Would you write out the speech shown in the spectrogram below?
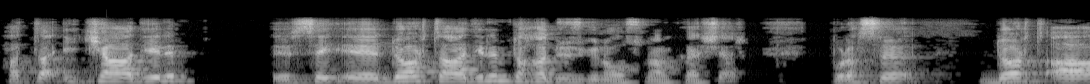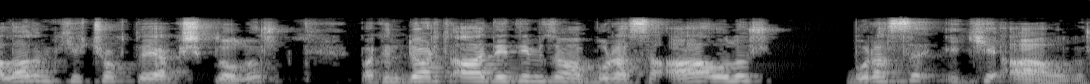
Hatta 2A diyelim. E, se- e, 4A diyelim daha düzgün olsun arkadaşlar. Burası 4A alalım ki çok da yakışıklı olur. Bakın 4A dediğim zaman burası A olur. Burası 2A olur.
